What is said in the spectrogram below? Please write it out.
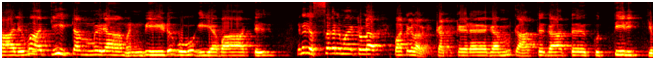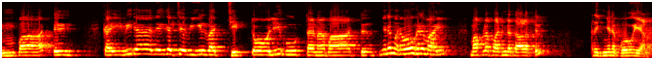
കാലുമാറ്റി മാറ്റിയിട്ടന്ന് രാമൻ വീട് പൂകിയ പാട്ട്. ഇങ്ങനെ രസകരമായിട്ടുള്ള പാട്ടുകളാണ്. കർക്കിടകം കാത്തു കാത്ത് കുത്തിരിക്കും പാട്ട്. കൈവിരലുകൾ ചെവിയിൽ വച്ചിട്ടോലി കൂട്ടണ പാട്ട്. ഇങ്ങനെ മനോഹരമായി മാപ്പിളപ്പാട്ടിന്റെ താളത്തിൽ അതിങ്ങനെ പോവുകയാണ്.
